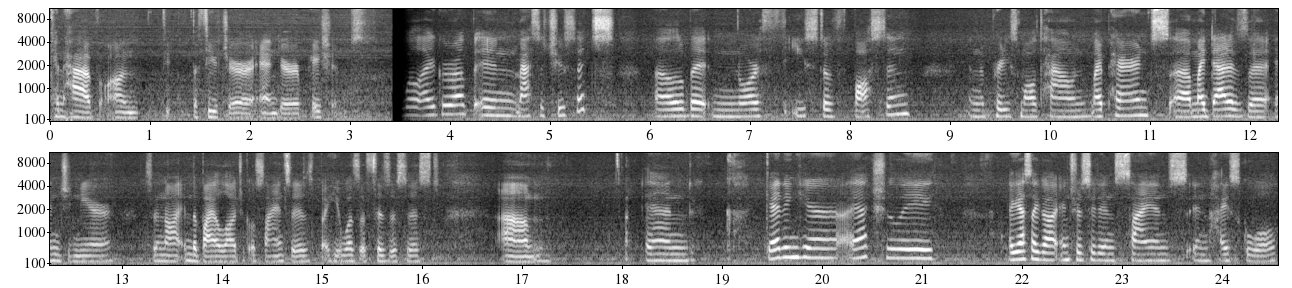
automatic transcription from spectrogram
can have on the future and your patients. Well, I grew up in Massachusetts, a little bit northeast of Boston, in a pretty small town. My parents, uh, my dad is an engineer, so not in the biological sciences, but he was a physicist. Um, and getting here, I actually, I guess I got interested in science in high school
